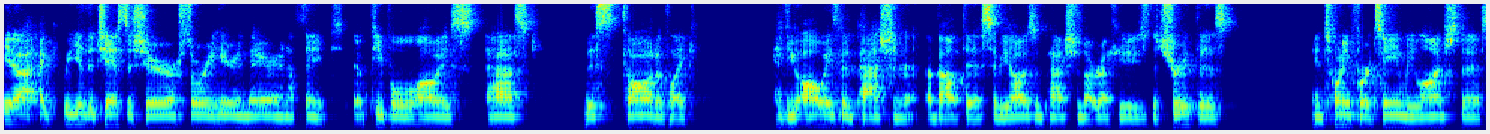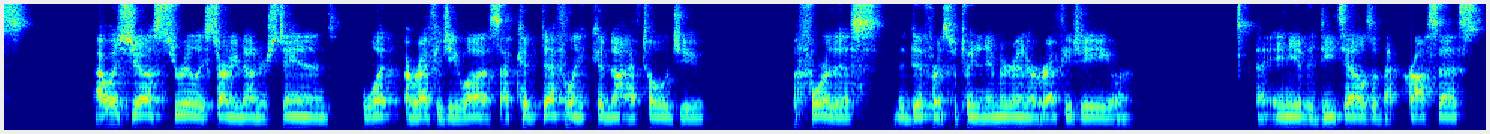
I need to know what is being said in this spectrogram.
You know I, we get the chance to share our story here and there and i think uh, people always ask this thought of like have you always been passionate about this? Have you always been passionate about refugees? The truth is in 2014 we launched this. I was just really starting to understand what a refugee was. I could definitely could not have told you before this the difference between an immigrant or a refugee or uh, any of the details of that process.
